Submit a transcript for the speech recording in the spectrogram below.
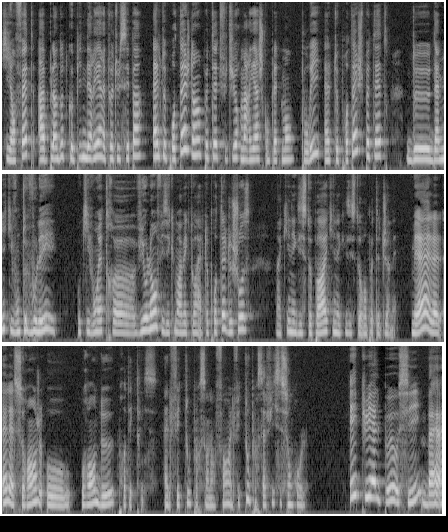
qui en fait a plein d'autres copines derrière et toi tu le sais pas. Elle te protège d'un peut-être futur mariage complètement pourri. Elle te protège peut-être de d'amis qui vont te voler ou qui vont être euh, violents physiquement avec toi. Elle te protège de choses bah, qui n'existent pas et qui n'existeront peut-être jamais. Mais elle, elle, elle, se range au, rang de protectrice. Elle fait tout pour son enfant, elle fait tout pour sa fille, c'est son rôle. Et puis elle peut aussi, bah,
